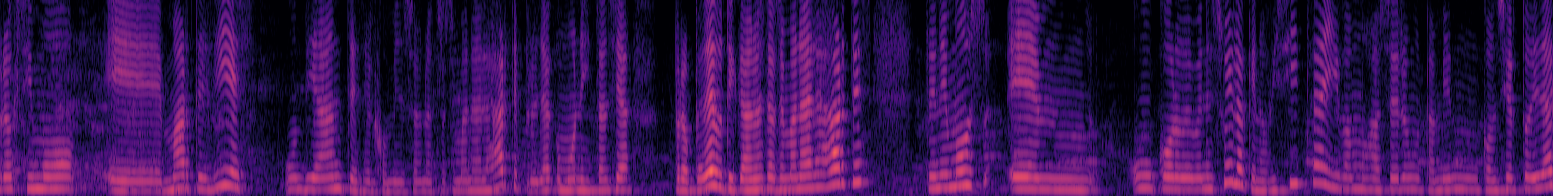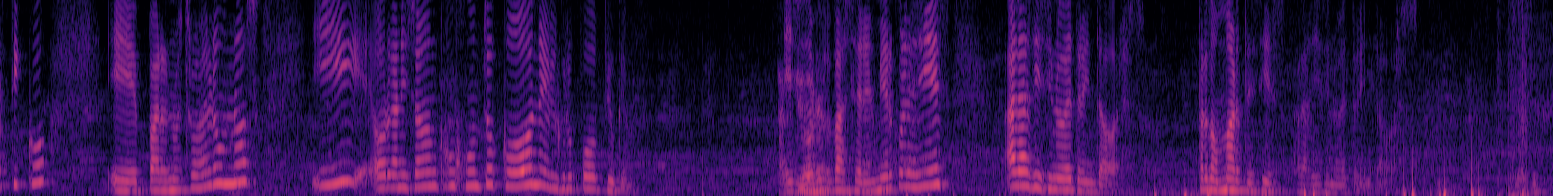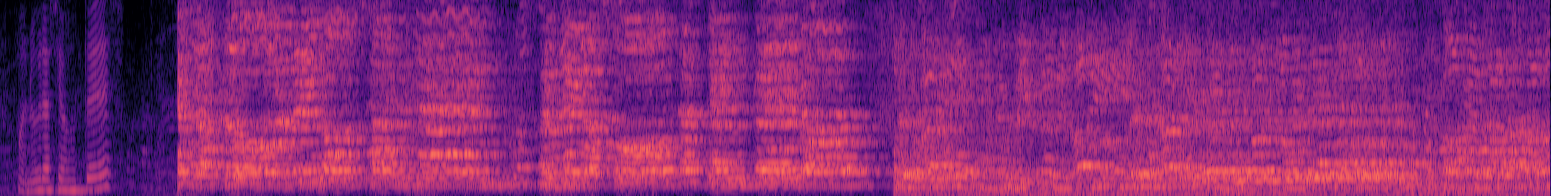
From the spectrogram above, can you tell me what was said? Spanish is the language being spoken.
próximo eh, martes 10, un día antes del comienzo de nuestra Semana de las Artes, pero ya como una instancia propedéutica de nuestra Semana de las Artes, tenemos em, un coro de Venezuela que nos visita y vamos a hacer también un concierto didáctico eh, para nuestros alumnos y organizado en conjunto con el grupo Piuquem. Eso va a ser el miércoles 10 a las 19.30 horas. Perdón, martes 10 a las 19.30 horas. Bueno, gracias a ustedes.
